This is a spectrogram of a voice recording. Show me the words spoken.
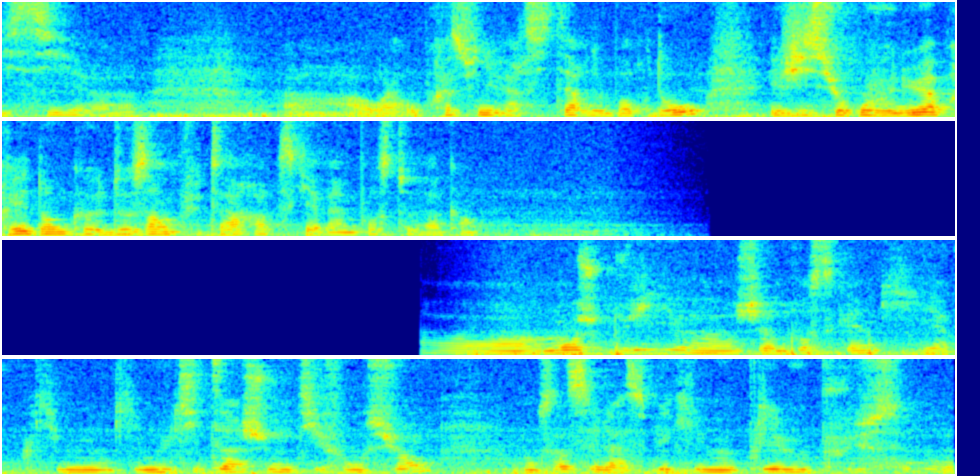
ici aux presses universitaires de Bordeaux. Et j'y suis revenue après, donc deux ans plus tard, parce qu'il y avait un poste vacant. aujourd'hui, euh, j'ai un poste même qui, qui, est multitâche, multifonction. Donc ça, c'est l'aspect qui me plaît le plus. Euh,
